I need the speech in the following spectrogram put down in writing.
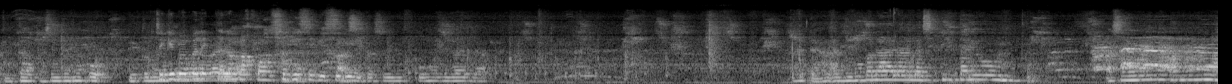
tita, pasensya na po. Dito na Sige, po babalik ka lang ako. Sige, sige, sige. Asikasuhin po mo si Dada. Dada, hindi mo ba naalala si tita yun? Asawa ng ano mo,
